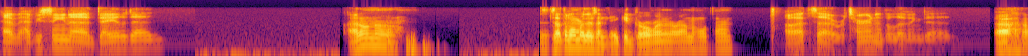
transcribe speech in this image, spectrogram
have Have you seen uh, Day of the Dead? I don't know. Is that the one where there's a naked girl running around the whole time? Oh, that's uh, Return of the Living Dead. Uh,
